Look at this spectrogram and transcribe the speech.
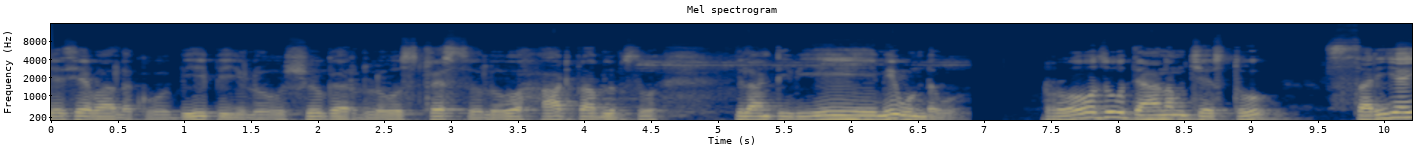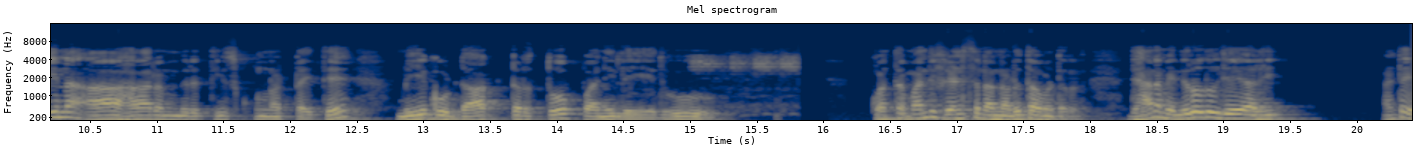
చేసే వాళ్ళకు బీపీలు షుగర్లు స్ట్రెస్సులు హార్ట్ ప్రాబ్లమ్స్ ఇలాంటివి ఏమీ ఉండవు. రోజు ధ్యానం చేస్తూ సరి అయిన ఆహారం మీరు తీసుకున్నట్టయితే మీకు డాక్టర్తో పని లేదు. కొంతమంది ఫ్రెండ్స్ నన్ను అడుగుతూ ఉంటారు ధ్యానం ఎన్ని రోజులు చేయాలి? అంటే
